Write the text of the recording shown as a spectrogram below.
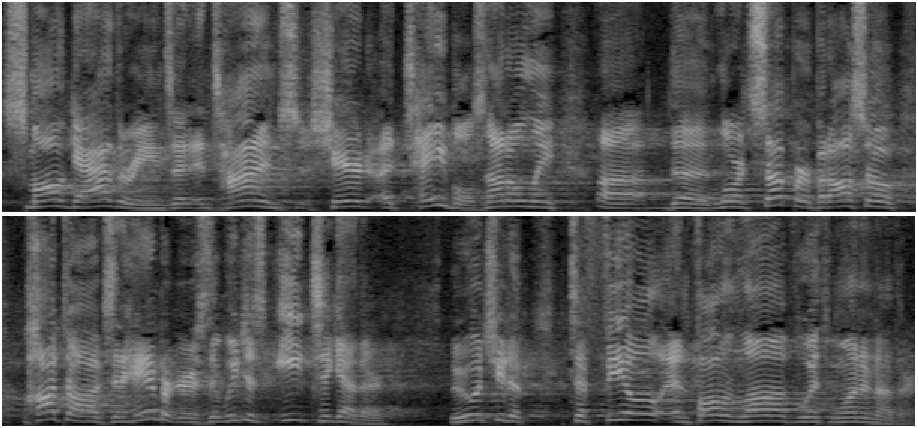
small gatherings and, and times shared at tables, not only uh, the Lord's Supper, but also hot dogs and hamburgers that we just eat together. We want you to, to feel and fall in love with one another.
